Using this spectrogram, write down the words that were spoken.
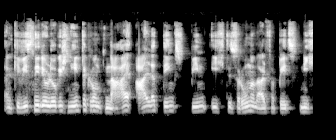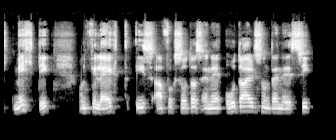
einen gewissen ideologischen Hintergrund nahe. Allerdings bin ich des Runenalphabets nicht mächtig. Und vielleicht ist einfach so, dass eine Odals und eine Sig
